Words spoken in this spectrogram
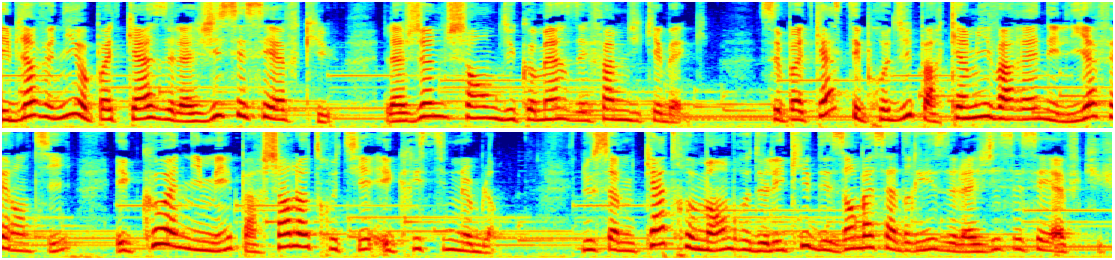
et bienvenue au podcast de la JCCFQ, la jeune chambre du commerce des femmes du Québec. Ce podcast est produit par Camille Varenne et Lia Ferranti et co-animé par Charlotte Routier et Christine Leblanc. Nous sommes quatre membres de l'équipe des ambassadrices de la JCCFQ.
